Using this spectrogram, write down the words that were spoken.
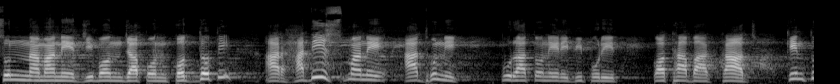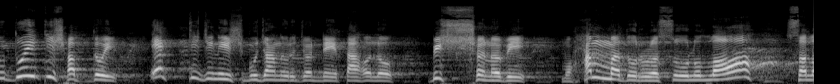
সুন্না মানে জীবনযাপন পদ্ধতি আর হাদিস মানে আধুনিক, পুরাতনের বিপরীত কথা বা কাজ। কিন্তু দুইটি শব্দই একটি জিনিস বোঝানোর জন্যে তা হলো বিশ্বনবী মোহাম্মদুর রসুল্লাহ সাল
